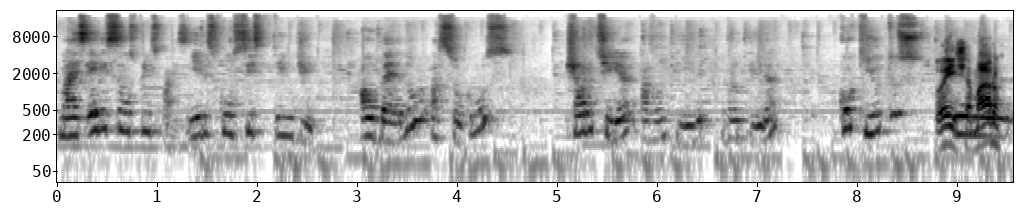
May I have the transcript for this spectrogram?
Mas eles são os principais. E eles consistem de Albedo, a Succubus, Charutia, a vampira, vampira Coquiltos. Oi, o- chamaram?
